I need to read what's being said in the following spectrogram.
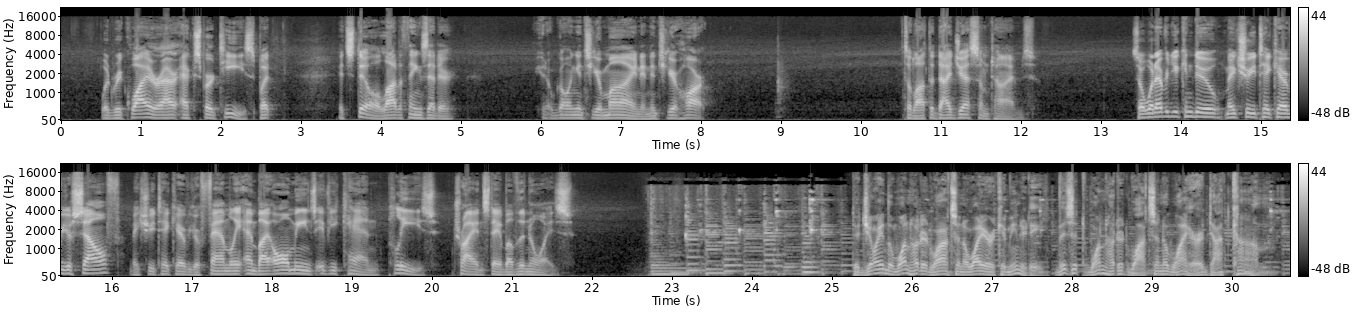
would require our expertise, but it's still a lot of things that are you know going into your mind and into your heart. It's a lot to digest sometimes. So, whatever you can do, make sure you take care of yourself, make sure you take care of your family, and by all means, if you can, please try and stay above the noise. To join the 100 Watts in a Wire community, visit 100wattsindawire.com.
